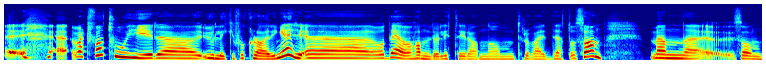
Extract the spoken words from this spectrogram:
I hvert fall to gir uh, ulike forklaringer. Uh, og det handler jo litt om troverdighet og sånn. Men uh, sånn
